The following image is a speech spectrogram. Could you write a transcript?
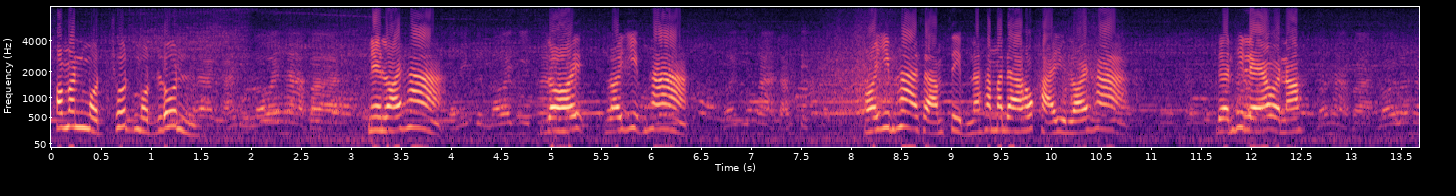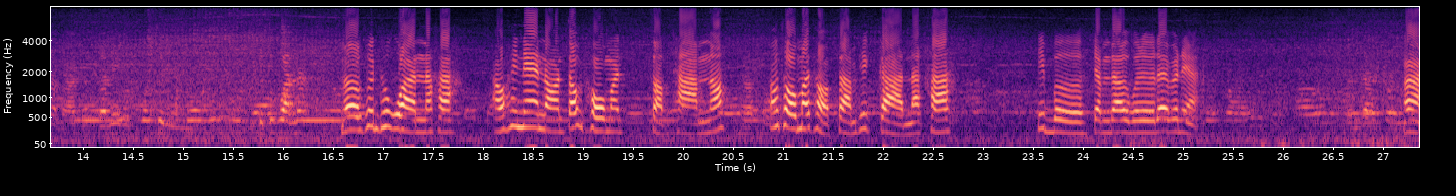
เพราะมันหมดชุดหมดรุ่นราคาอยู่ร้อยห้าบาทในร้อยห้าตอนนี้ขึ้นร้อยยี่สิบร้อยร้อยยี่สิบห้าร้อยยี่สิบห้าสามสิบร้อยยี่สิบห้าสามสิบนะธรรมดาเขาขายอยู่ร้อยห้าเดือนที่แล้วอะเนาะร้อยห้าบาทร้อยร้อยห้าบาทตอนนี้มันขึ้นขึ้นทุกวันนะเออขึ้นทุกวันนะคะ เอาให้แน่นอนต้องโทรมาสอบถามเนาะครับต้องโทรมาสอบถามพี่กาดนะคะ ที่เบอร์จำได้เบอร์ได้ปะเนี่ยอ่า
